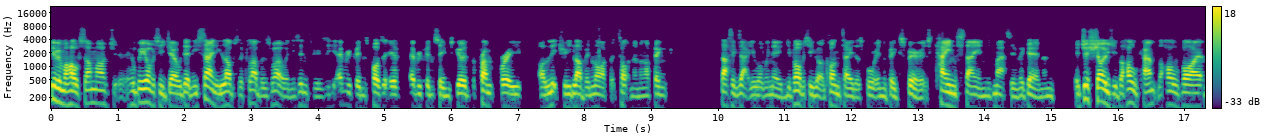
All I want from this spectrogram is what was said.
give him a whole summer. He'll be obviously gelled in. He's saying he loves the club as well in his interviews. He, everything's positive. Everything seems good. The front three are literally loving life at Tottenham, and I think that's exactly what we need. You've obviously got Conte that's brought in the big spirits. Kane staying's massive again, and it just shows you the whole camp, the whole vibe.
